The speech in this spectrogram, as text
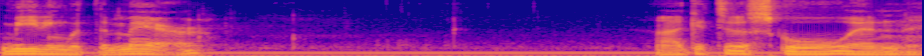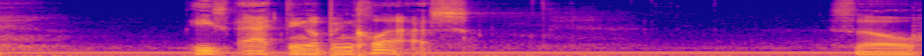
meeting with the mayor. I get to the school and he's acting up in class. So,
